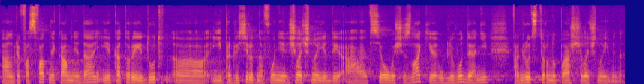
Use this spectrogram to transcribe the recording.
а, например, фосфатные камни, да, и которые идут э, и прогрессируют на фоне щелочной еды, а а все овощи, злаки, углеводы, они формируют сторону pH щелочной именно,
